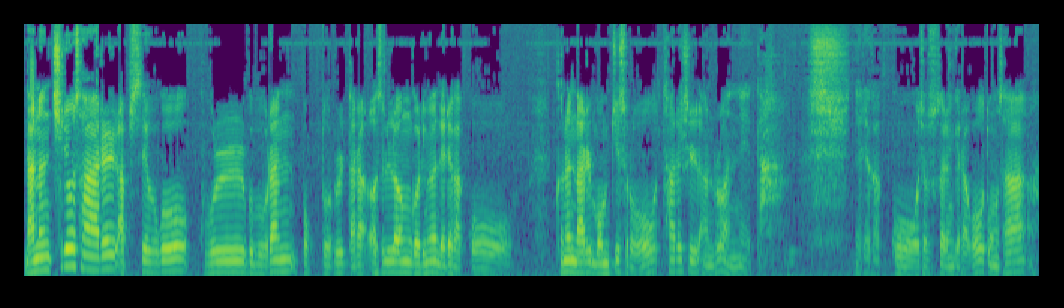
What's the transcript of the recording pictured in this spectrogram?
나는 치료사를 앞세우고 구불구불한 복도를 따라 어슬렁거리며 내려갔고 그는 나를 몸짓으로 탈의실 안으로 안내했다. 내려갔고 접속사 연결하고 동사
